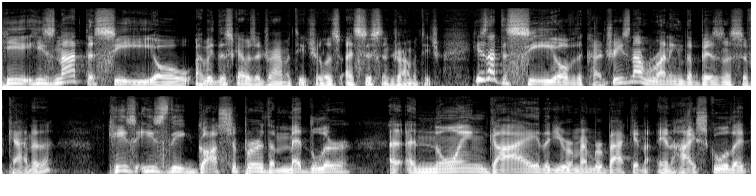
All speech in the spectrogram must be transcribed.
he he's not the CEO. I mean, this guy was a drama teacher, assistant drama teacher. He's not the CEO of the country. He's not running the business of Canada. He's he's the gossiper, the meddler, annoying guy that you remember back in in high school that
